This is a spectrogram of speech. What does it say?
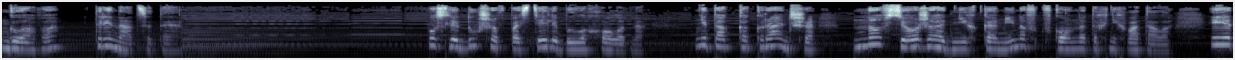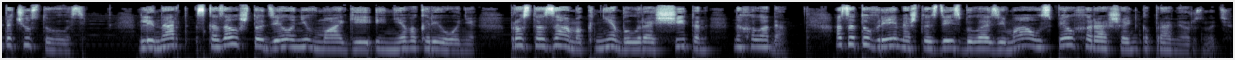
Глава 13 После душа в постели было холодно. Не так, как раньше, но все же одних каминов в комнатах не хватало, и это чувствовалось. Ленард сказал, что дело не в магии и не в Акарионе, просто замок не был рассчитан на холода, а за то время, что здесь была зима, успел хорошенько промерзнуть.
